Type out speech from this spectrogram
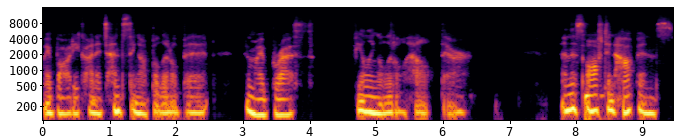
my body kind of tensing up a little bit and my breath feeling a little held there. And this often happens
